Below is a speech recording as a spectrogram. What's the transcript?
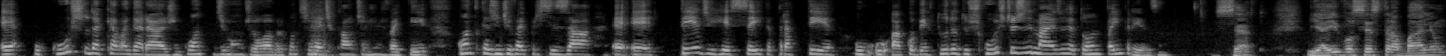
é o custo daquela garagem, quanto de mão de obra, quanto de headcount a gente vai ter, quanto que a gente vai precisar é, é, ter de receita para ter o, o, a cobertura dos custos e mais o retorno para a empresa. Certo. E aí vocês trabalham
